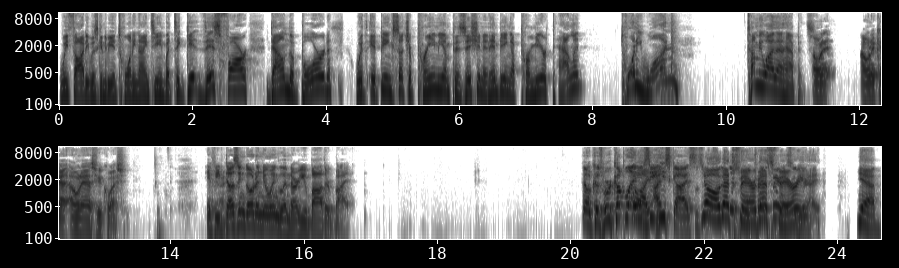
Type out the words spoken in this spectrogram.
We thought he was going to be in 2019, but to get this far down the board with it being such a premium position and him being a premier talent, 21. Tell me why that happens. I want to, I want to, I want to ask you a question. If he doesn't go to New England, are you bothered by it? No, because we're a couple of Well, AFC I- East guys. Let's- No, that's fair. That's fair. here. Yeah,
